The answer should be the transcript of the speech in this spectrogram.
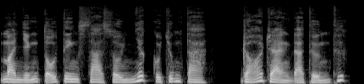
mà những tổ tiên xa xôi nhất của chúng ta rõ ràng đã thưởng thức.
